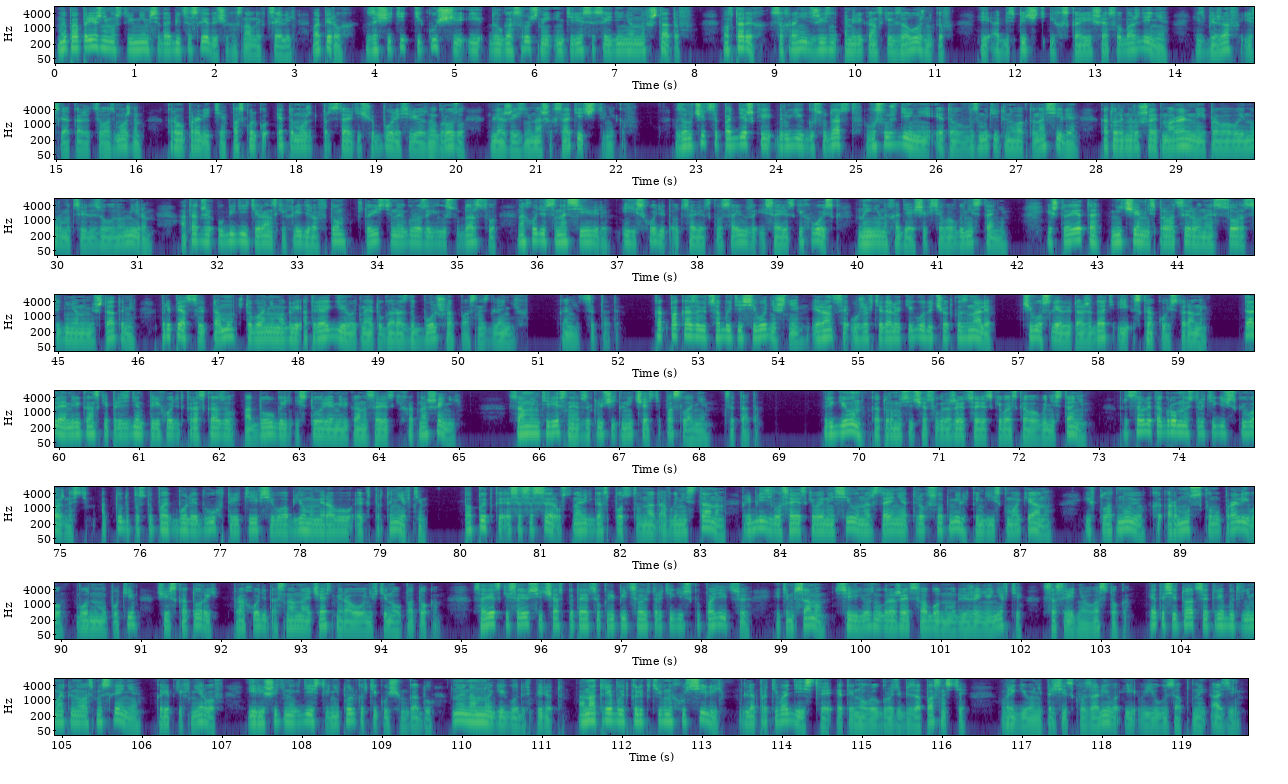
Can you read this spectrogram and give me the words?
«Мы по-прежнему стремимся добиться следующих основных целей. Во-первых, защитить текущие и долгосрочные интересы Соединенных Штатов. Во-вторых, сохранить жизнь американских заложников – и обеспечить их скорейшее освобождение, избежав, если окажется возможным, кровопролития, поскольку это может представить еще более серьезную угрозу для жизни наших соотечественников. Заручиться поддержкой других государств в осуждении этого возмутительного акта насилия, который нарушает моральные и правовые нормы цивилизованного мира, а также убедить иранских лидеров в том, что истинная угроза их государству находится на севере и исходит от Советского Союза и советских войск, ныне находящихся в Афганистане, и что эта ничем не спровоцированная ссора с Соединенными Штатами препятствует тому, чтобы они могли отреагировать на эту гораздо большую опасность для них. Конец цитаты. Как показывают события сегодняшние, иранцы уже в те далекие годы четко знали, чего следует ожидать и с какой стороны. Далее американский президент переходит к рассказу о долгой истории американо-советских отношений. Самое интересное в заключительной части послания, цитата. Регион, которому сейчас угрожают советские войска в Афганистане, представляет огромную стратегическую важность. Оттуда поступает более двух третей всего объема мирового экспорта нефти – Попытка СССР установить господство над Афганистаном приблизила советские военные силы на расстояние 300 миль к Индийскому океану и вплотную к Армузскому проливу, водному пути, через который проходит основная часть мирового нефтяного потока. Советский Союз сейчас пытается укрепить свою стратегическую позицию и тем самым серьезно угрожает свободному движению нефти со Среднего Востока. Эта ситуация требует внимательного осмысления, крепких нервов и решительных действий не только в текущем году, но и на многие годы вперед. Она требует коллективных усилий для противодействия этой новой угрозе безопасности в регионе Персидского залива и в Юго-Западной Азии.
